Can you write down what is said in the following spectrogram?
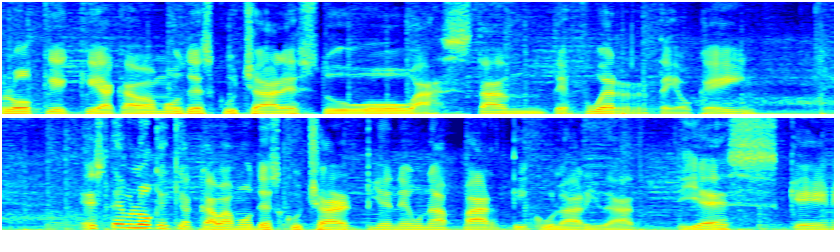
bloque que acabamos de escuchar estuvo bastante fuerte, ¿ok? Este bloque que acabamos de escuchar tiene una particularidad y es que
